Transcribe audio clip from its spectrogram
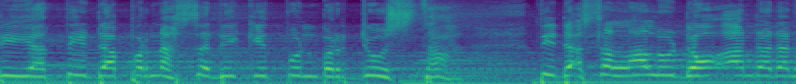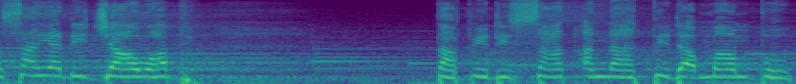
Dia tidak pernah sedikit pun berdusta. Tidak selalu doa Anda dan saya dijawab. Tapi di saat Anda tidak mampu,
